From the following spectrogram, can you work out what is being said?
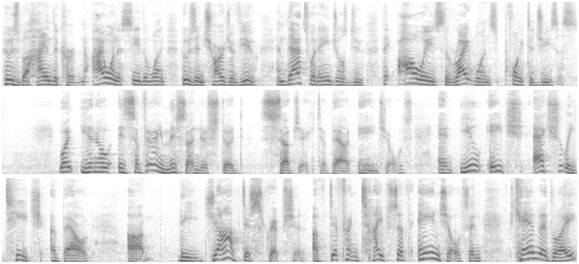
who's behind the curtain. I want to see the one who's in charge of you. And that's what angels do. They always, the right ones, point to Jesus. Well, you know, it's a very misunderstood subject about angels. And you each actually teach about um, the job description of different types of angels. And candidly,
